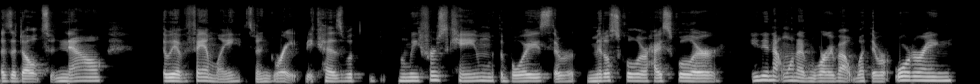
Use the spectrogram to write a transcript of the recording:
as adults. Now that we have a family, it's been great because with when we first came with the boys, they were middle schooler, high schooler. You did not want to worry about what they were ordering.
